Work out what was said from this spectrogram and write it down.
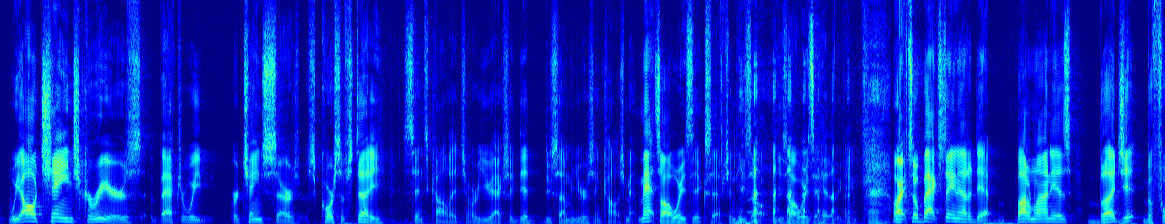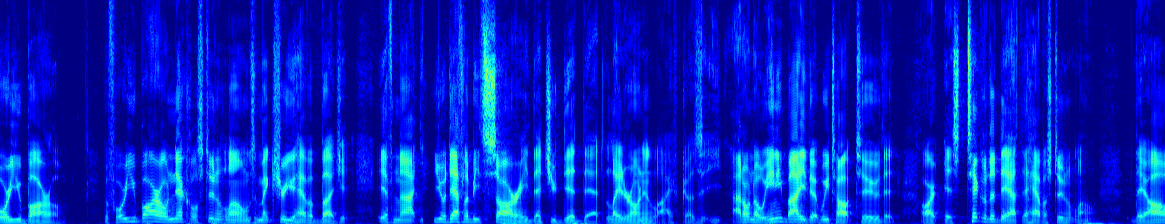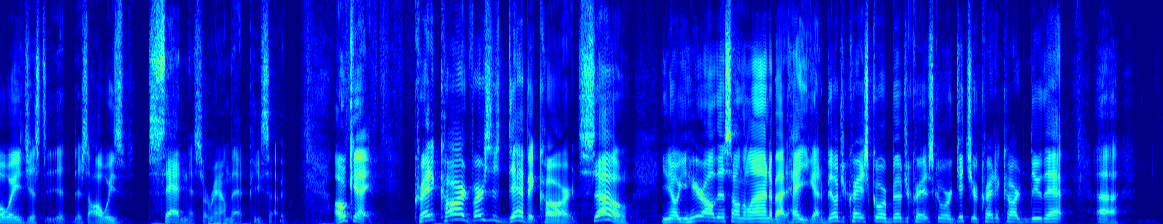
we all change careers after we or changed our course of study since college, or you actually did do some of yours in college. Matt, Matt's always the exception. He's al- he's always ahead of the game. All right, so back staying out of debt. Bottom line is budget before you borrow. Before you borrow nickel student loans, make sure you have a budget. If not, you'll definitely be sorry that you did that later on in life. Because I don't know anybody that we talk to that are is tickled to death to have a student loan. They always just it, there's always sadness around that piece of it. Okay, credit card versus debit card. So you know you hear all this on the line about hey you got to build your credit score, build your credit score, get your credit card to do that. Uh,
